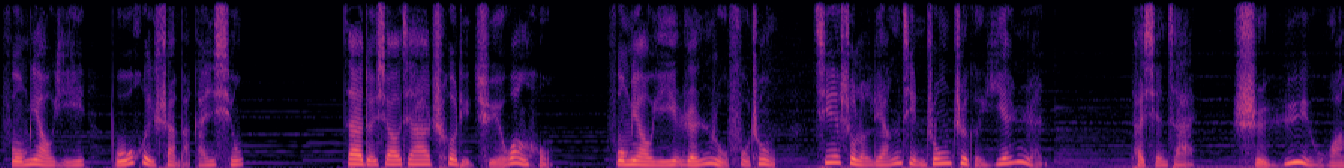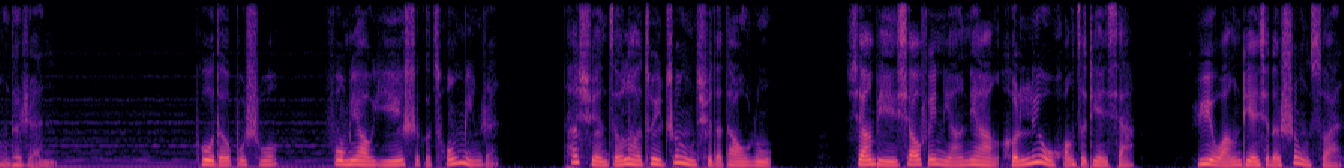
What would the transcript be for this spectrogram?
傅妙仪不会善罢甘休。在对萧家彻底绝望后，傅妙仪忍辱负重，接受了梁敬忠这个阉人。他现在是誉王的人。不得不说，傅妙仪是个聪明人。他选择了最正确的道路，相比萧妃娘娘和六皇子殿下，誉王殿下的胜算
